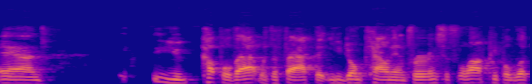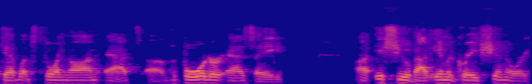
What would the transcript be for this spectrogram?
And you couple that with the fact that you don't count in, for instance, a lot of people look at what's going on at uh, the border as a uh, issue about immigration or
